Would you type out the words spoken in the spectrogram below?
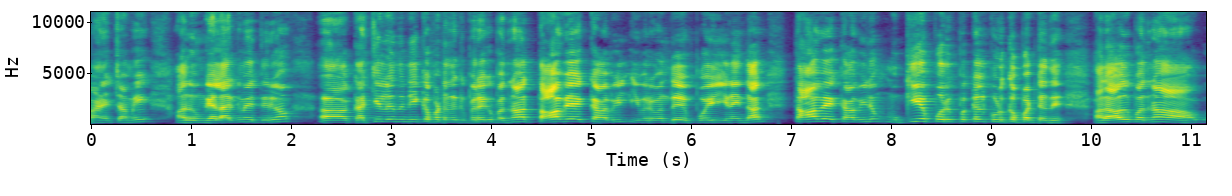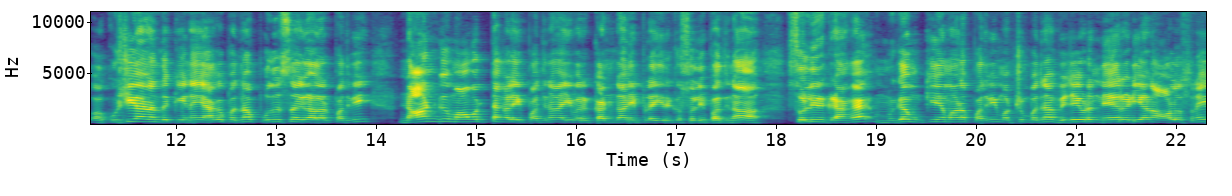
பழனிசாமி அது உங்கள் எல்லாருக்குமே தெரியும். கட்சியிலிருந்து நீக்கப்பட்டதுக்கு பிறகு பார்த்தீங்கன்னா தாவேக்காவில் இவர் வந்து போய் இணைந்தார். தாவேக்காவிலும் முக்கிய பொறுப்புகள் கொடுக்கப்பட்டது. அதாவது பார்த்தீங்கன்னா குஷி ஆனந்துக்கு இணையாக பார்த்தீங்கன்னா பொதுச் செயலாளர் பதவி நான்கு மாவட்டங்களை பார்த்தீங்கன்னா இவர் கண்காணிப்பில் இருக்க சொல்லி பார்த்தீங்கன்னா சொல்லியிருக்கிறாங்க. மிக முக்கியமான பதவி மற்றும் பார்த்தீங்கன்னா விஜயோட நேரடியான ஆலோசனை.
